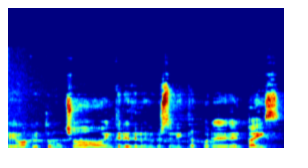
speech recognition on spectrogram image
Hemos visto mucho interés de los inversionistas por eh, el país.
